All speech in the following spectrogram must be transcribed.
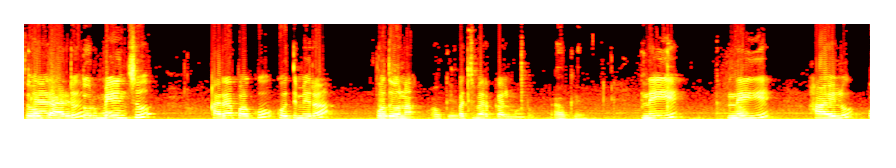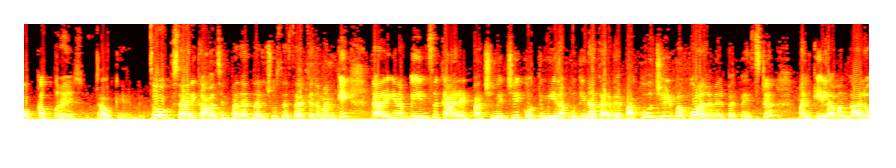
So carrot beans కరివేపాకు కొత్తిమీర పుదీనా ఓకే. పచ్చిమిరపకాయలు మూడు. ఓకే. నెయ్యి నెయ్యి ఆయిల్ ఒక కప్పు రైస్ ఓకే అండి. సో ఒకసారి కావాల్సిన పదార్థాలు చూసేసారు కదా మనకి. తరిగిన బీన్స్ క్యారెట్ పచ్చిమిర్చి కొత్తిమీర పుదీనా కరివేపాకు జీడిపప్పు అల్లం వెల్లిపాయ పేస్ట్ మనకి లవంగాలు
